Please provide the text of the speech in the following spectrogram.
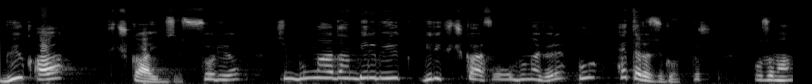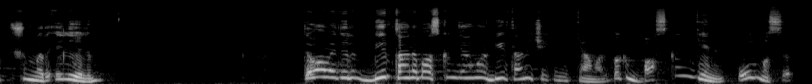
büyük A küçük A'yı bize soruyor. Şimdi bunlardan biri büyük, biri küçük harfi olduğuna göre bu heterozigottur. O zaman şunları eleyelim. Devam edelim. Bir tane baskın gen var, bir tane çekinik gen var. Bakın baskın genin olması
